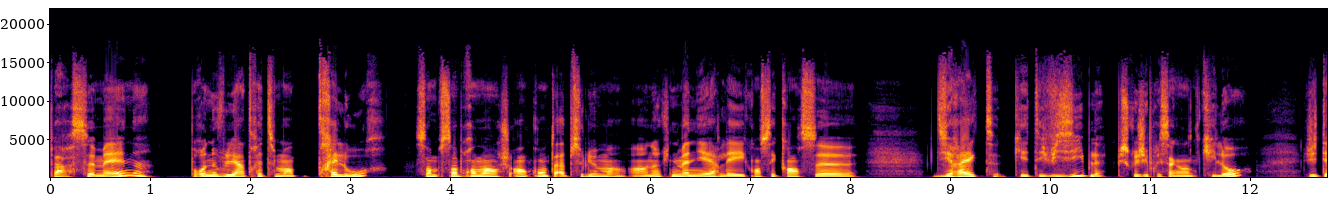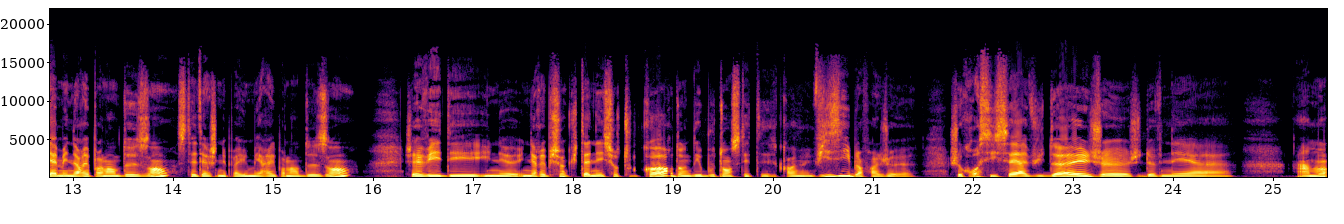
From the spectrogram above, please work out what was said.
par semaine pour renouveler un traitement très lourd sans, prendre en compte absolument en aucune manière les conséquences euh, directes qui étaient visibles, puisque j'ai pris 50 kilos. J'étais aménorée pendant deux ans, c'est-à-dire que je n'ai pas eu mes règles pendant deux ans. J'avais une, éruption cutanée sur tout le corps, donc des boutons, c'était quand même visible. Enfin, je, grossissais à vue d'œil, je, devenais euh, un,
